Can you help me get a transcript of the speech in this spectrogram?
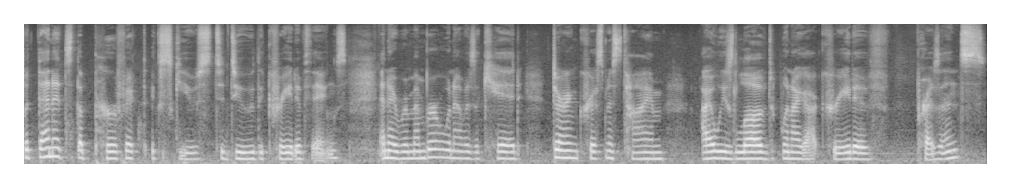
But then it's the perfect excuse to do the creative things. And I remember when I was a kid during Christmas time, I always loved when I got creative presents,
